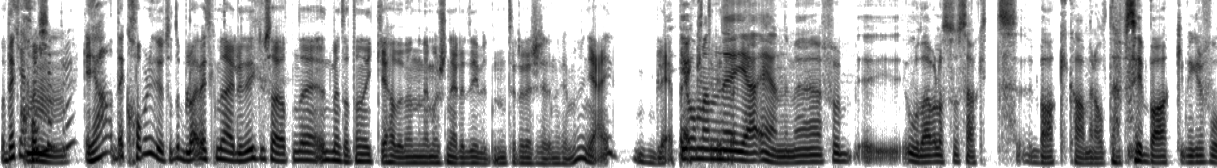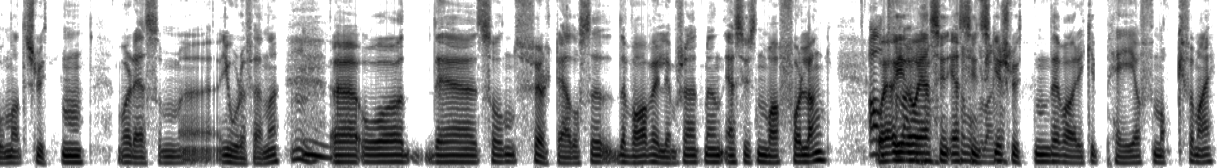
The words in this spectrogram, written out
Og det kom, ja, det kom litt ut av det blå. Jeg vet ikke om det er Ludvig. Du sa jo at han, mente at han ikke hadde den emosjonelle dybden til å regissere denne filmen. Men jeg ble på Jo, ekte men litt eh, jeg er enig med For eh, Oda har vel også sagt bak kamera, holdt jeg på å si, bak mikrofonen, at slutten var det som eh, gjorde det for henne. Mm. Uh, og det, sånn følte jeg det også. Det var veldig emosjonelt, men jeg syns den var for lang. Alt og for jeg, lang, og og jeg, syns, jeg syns ikke i slutten Det var ikke payoff nok for meg.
